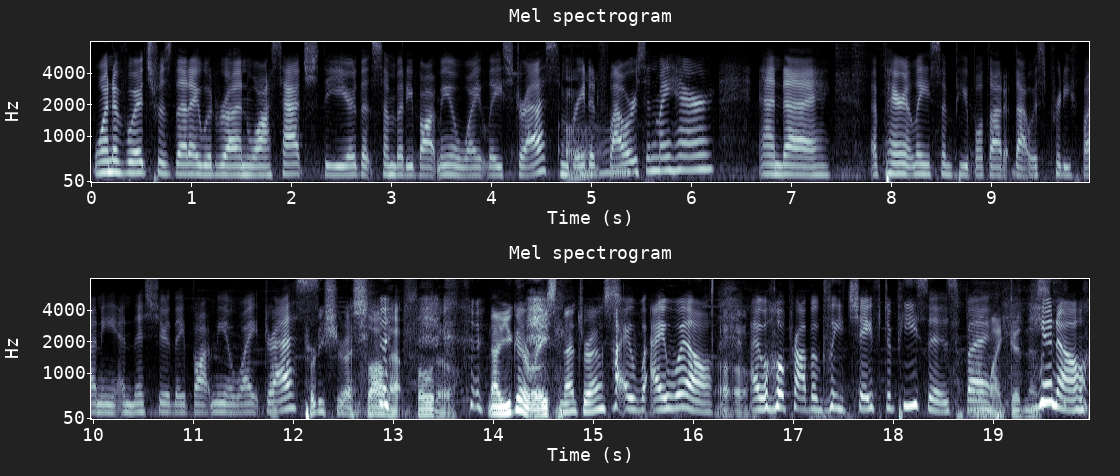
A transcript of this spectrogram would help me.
One of which was that I would run Wasatch the year that somebody bought me a white lace dress and braided flowers in my hair, and uh, apparently some people thought that was pretty funny. And this year they bought me a white dress. Pretty sure I saw that photo. Now you gonna race in that dress? I, I will. Uh-oh. I will probably chafe to pieces, but Oh my goodness. you know,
